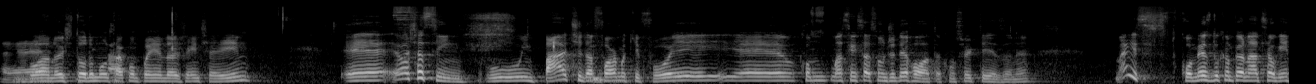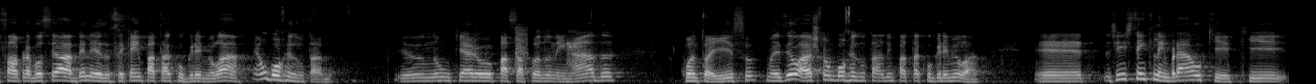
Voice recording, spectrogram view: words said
É, boa noite, todo mundo que está acompanhando a gente aí. É, eu acho assim, o empate da forma que foi é como uma sensação de derrota, com certeza, né? Mas começo do campeonato, se alguém fala para você, ah, beleza, você quer empatar com o Grêmio lá, é um bom resultado. Eu não quero passar pano nem nada quanto a isso, mas eu acho que é um bom resultado empatar com o Grêmio lá. É, a gente tem que lembrar o quê? Que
